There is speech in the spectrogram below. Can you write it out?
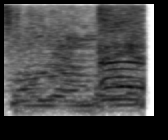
Hey.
